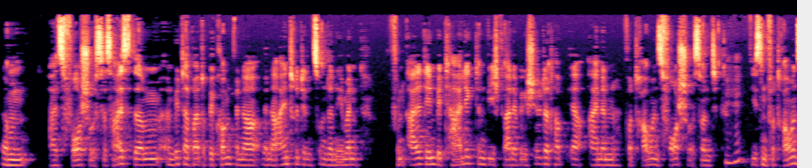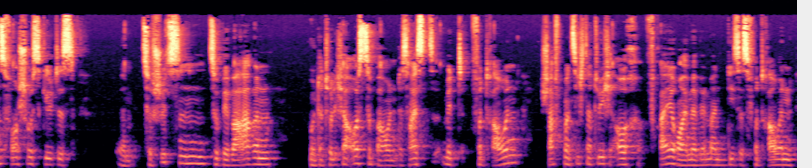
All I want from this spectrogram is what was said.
ähm, als Vorschuss. Das heißt, ähm, ein Mitarbeiter bekommt, wenn er, wenn er eintritt ins Unternehmen, von all den Beteiligten, wie ich gerade geschildert habe, einen Vertrauensvorschuss. Und mhm. diesen Vertrauensvorschuss gilt es ähm, zu schützen, zu bewahren und natürlich auch auszubauen. Das heißt, mit Vertrauen schafft man sich natürlich auch Freiräume, wenn man dieses Vertrauen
